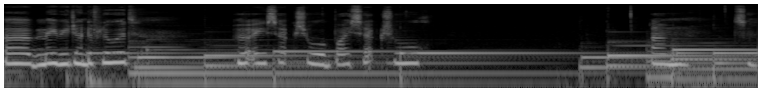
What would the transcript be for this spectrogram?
Uh, maybe gender fluid. Uh, asexual, bisexual. Um, some,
